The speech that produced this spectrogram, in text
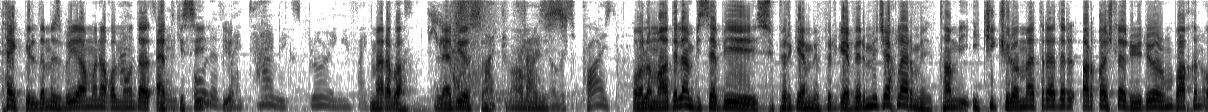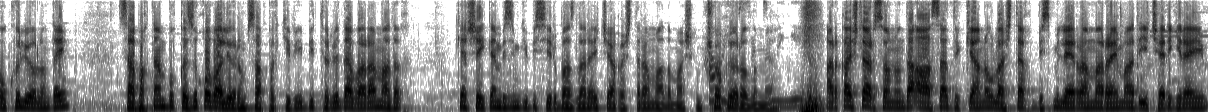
Tek bildiğimiz bu amına koyayım onun da I spent etkisi yok. Merhaba. Leviosa. Aminiz. Oğlum hadi lan bize bir süpürge müpürge vermeyecekler mi? Tam 2 kilometredir arkadaşlar yürüyorum bakın okul yolundayım. Sabahtan bu kızı kovalıyorum sapık gibi bir türlü de varamadık. Gerçekten bizim gibi sihirbazlara hiç yakıştıramadım aşkım. Çok yoruldum ya. in? Arkadaşlar sonunda asa dükkana ulaştık. Bismillahirrahmanirrahim hadi içeri gireyim.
